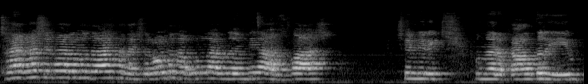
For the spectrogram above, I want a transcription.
Çay kaşıklarımı da arkadaşlar ortada kullandığım biraz var. Şimdilik bunları kaldırayım.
